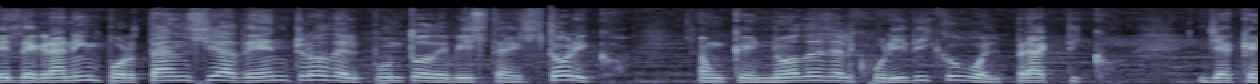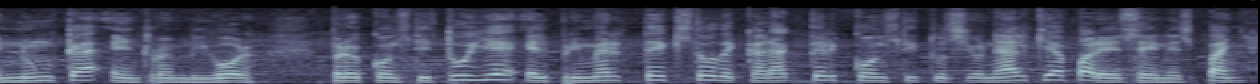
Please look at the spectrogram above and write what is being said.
es de gran importancia dentro del punto de vista histórico, aunque no desde el jurídico o el práctico, ya que nunca entró en vigor, pero constituye el primer texto de carácter constitucional que aparece en España.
